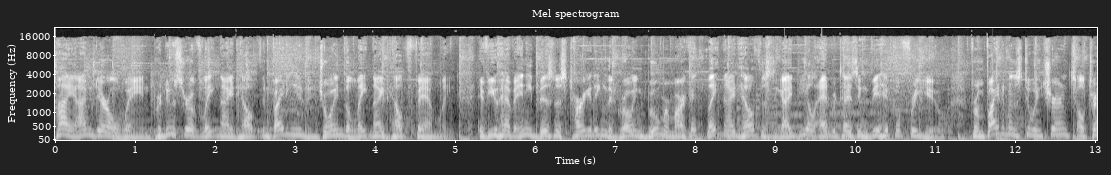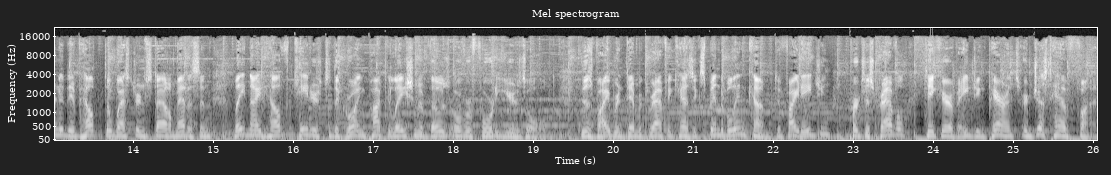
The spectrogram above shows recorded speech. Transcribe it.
Hi, I'm Daryl Wayne, producer of Late Night Health, inviting you to join the Late Night Health family. If you have any business targeting the growing boomer market, Late Night Health is the ideal advertising vehicle for you. From vitamins to insurance, alternative health to Western style medicine, Late Night Health caters to the growing population of those over 40 years old. This vibrant demographic has expendable income to fight aging, purchase travel, take care of aging parents, or just have fun.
